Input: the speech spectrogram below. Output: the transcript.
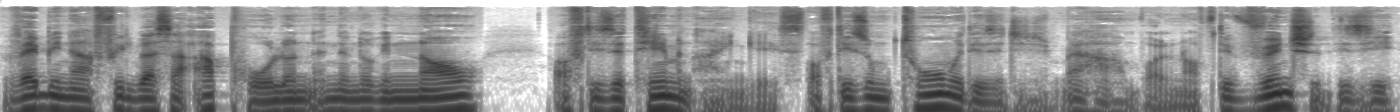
Webinar viel besser abholen, indem du genau auf diese Themen eingehst, auf die Symptome, die sie nicht mehr haben wollen, auf die Wünsche, die sie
